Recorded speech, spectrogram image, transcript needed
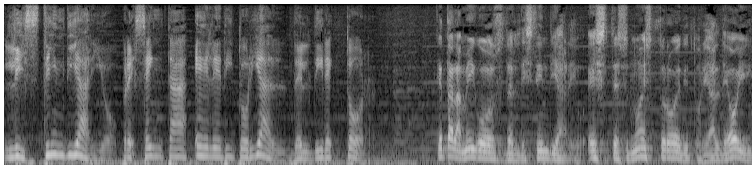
Listín Diario presenta el editorial del director. ¿Qué tal amigos del Listín Diario? Este es nuestro editorial de hoy,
